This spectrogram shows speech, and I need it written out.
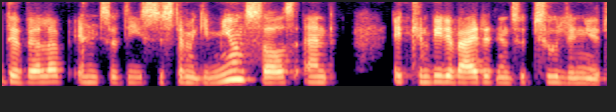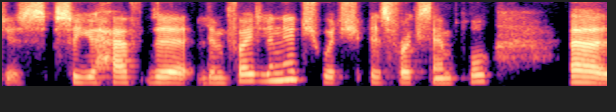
develop into these systemic immune cells and it can be divided into two lineages. So you have the lymphoid lineage, which is, for example, uh,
